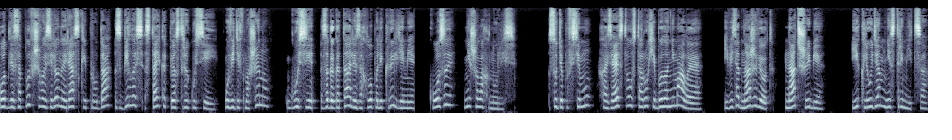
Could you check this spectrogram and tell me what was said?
Подле заплывшего зеленой ряской пруда сбилась стайка пестрых гусей. Увидев машину, гуси загоготали, захлопали крыльями, козы не шелохнулись. Судя по всему, хозяйство у старухи было немалое, и ведь одна живет, на отшибе, и к людям не стремится.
